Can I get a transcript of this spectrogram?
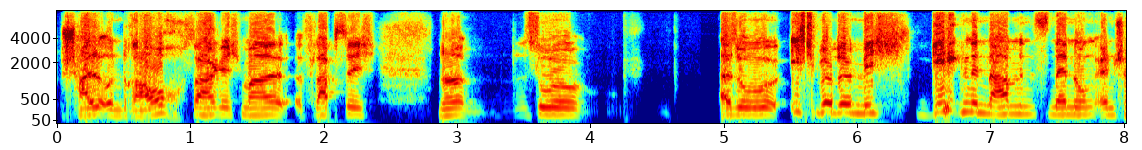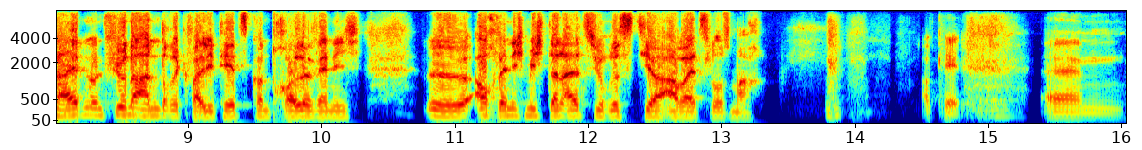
Schall und Rauch, sage ich mal, flapsig. Ne? So, also ich würde mich gegen eine Namensnennung entscheiden und für eine andere Qualitätskontrolle, wenn ich, äh, auch wenn ich mich dann als Jurist hier arbeitslos mache. Okay. Ähm,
